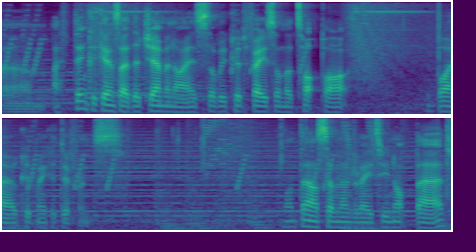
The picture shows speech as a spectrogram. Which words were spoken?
Um, I think against like the Geminis that we could face on the top part bio could make a difference. 1780, not bad.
